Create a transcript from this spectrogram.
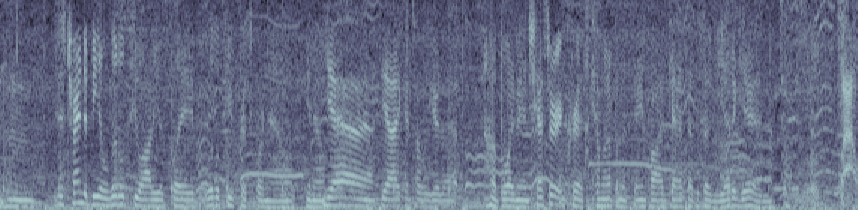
Hmm He's just trying to be a little too Audioslave, a little too Chris Cornell, you know? Yeah, yeah, I can totally hear that. Oh boy, man, Chester and Chris coming up on the same podcast episode yet again. Wow.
